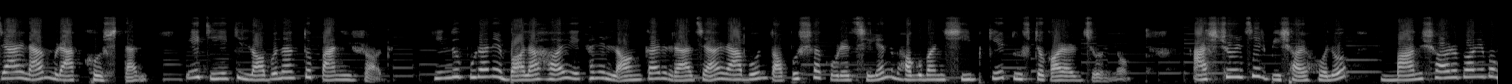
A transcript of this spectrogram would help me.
যার নাম রাক্ষসতাল এটি একটি লবণাক্ত পানির হ্রদ। হিন্দু পুরাণে বলা হয়, এখানে লঙ্কার রাজা রাবণ তপস্যা করেছিলেন ভগবান শিবকে তুষ্ট করার জন্য। আশ্চর্যের বিষয় হলো, মানসরোবর এবং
